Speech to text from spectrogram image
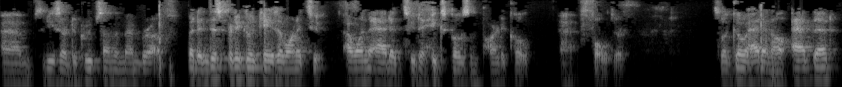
Um, so these are the groups I'm a member of. But in this particular case, I wanted to I want to add it to the Higgs boson particle uh, folder. So I'll go ahead and I'll add that.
